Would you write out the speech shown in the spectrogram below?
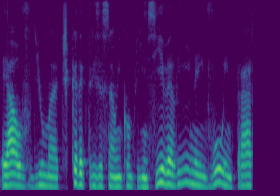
é alvo de uma descaracterização incompreensível e nem vou entrar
